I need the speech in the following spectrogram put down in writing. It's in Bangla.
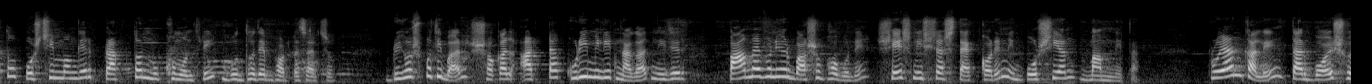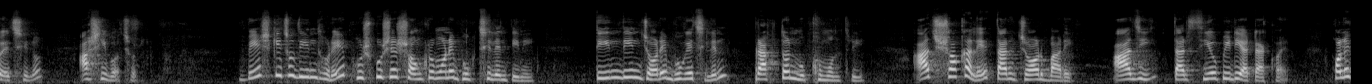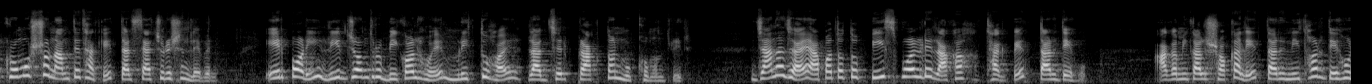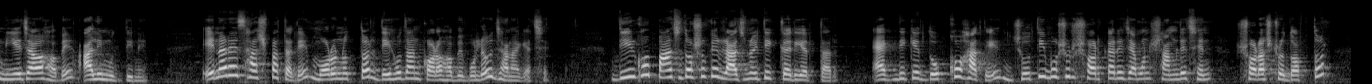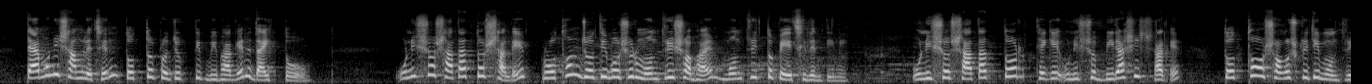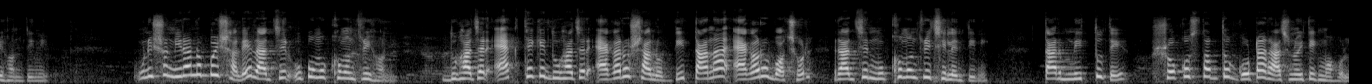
প্রয়াত পশ্চিমবঙ্গের প্রাক্তন মুখ্যমন্ত্রী বুদ্ধদেব ভট্টাচার্য। বৃহস্পতিবার সকাল আটটা কুড়ি মিনিট নাগাদ নিজের পাম অ্যাভিনিউর বাসভবনে শেষ নিঃশ্বাস ত্যাগ করেন এই বর্ষিয়ান বাম নেতা। প্রয়াণকালে তার বয়স হয়েছিল আশি বছর। বেশ কিছু দিন ধরে ফুসফুসের সংক্রমণে ভুগছিলেন তিনি। তিন দিন জ্বরে ভুগেছিলেন প্রাক্তন মুখ্যমন্ত্রী। আজ সকালে তার জ্বর বাড়ে। আজই তার সিওপিডি অ্যাটাক হয়। ফলে ক্রমশ নামতে থাকে তার স্যাচুরেশন লেভেল। এরপরই হৃদযন্ত্র বিকল হয়ে মৃত্যু হয় রাজ্যের প্রাক্তন মুখ্যমন্ত্রীর। জানা যায়, আপাতত পিস ওয়ার্ল্ডে রাখা থাকবে তার দেহ। আগামীকাল সকালে তার নিথর দেহ নিয়ে যাওয়া হবে আলিমুদ্দিনে। এনআরএস হাসপাতালে মরণোত্তর দেহদান করা হবে বলেও জানা গেছে। দীর্ঘ পাঁচ দশকের রাজনৈতিক ক্যারিয়ার তার। একদিকে দক্ষ হাতে জ্যোতি বসুর সরকারে যেমন সামলেছেন স্বরাষ্ট্র দপ্তর তেমনই সামলেছেন তথ্য প্রযুক্তি বিভাগের দায়িত্বও। উনিশশো সাতাত্তর সালে প্রথম জ্যোতি বসুর মন্ত্রিসভায় মন্ত্রিত্ব পেয়েছিলেন তিনি। উনিশশো সাতাত্তর থেকে উনিশশো বিরাশি সালে তথ্য ও সংস্কৃতি মন্ত্রী হন তিনি। উনিশশো নিরানব্বই সালে রাজ্যের উপমুখ্যমন্ত্রী হন। দু থেকে দু সাল অবধি টানা এগারো বছর রাজ্যের মুখ্যমন্ত্রী ছিলেন তিনি। তার মৃত্যুতে শোকস্তব্ধ গোটা রাজনৈতিক মহল।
